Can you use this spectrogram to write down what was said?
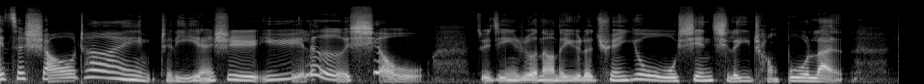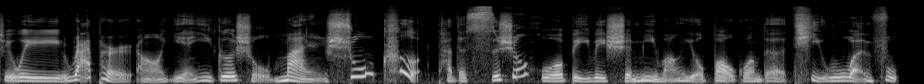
It's a show time，这里依然是娱乐秀。最近热闹的娱乐圈又掀起了一场波澜。这位 rapper 啊，演艺歌手满舒克，他的私生活被一位神秘网友曝光的体无完肤。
